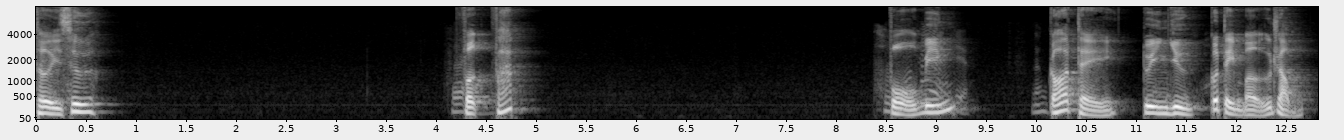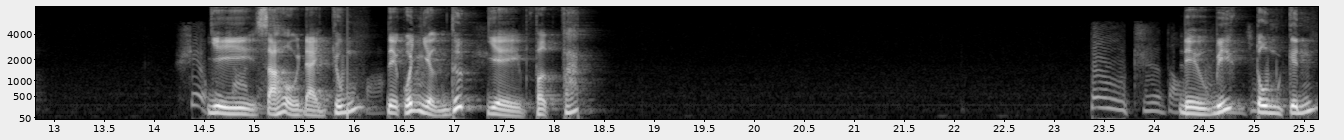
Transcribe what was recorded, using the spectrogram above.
Thời xưa, Phật Pháp phổ biến có thể tuyên dương, có thể mở rộng. Vì xã hội đại chúng đều có nhận thức về Phật Pháp. Đều biết tôn kính.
